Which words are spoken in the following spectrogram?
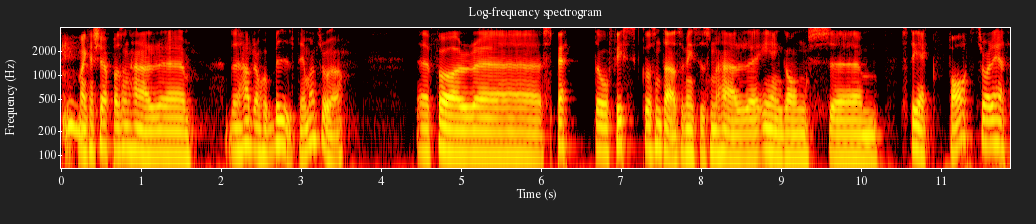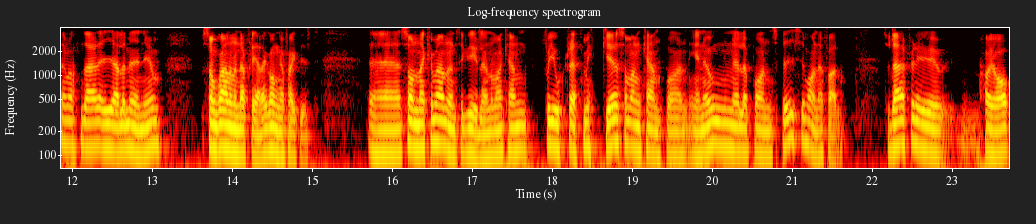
man kan köpa sån här, eh, det hade de på Biltema tror jag. Eh, för eh, spett och fisk och sånt där så finns det såna här eh, engångs eh, stekfat tror jag det heter, något sånt där i aluminium. Som går att använda flera gånger faktiskt. Eh, sådana kan man använda till grillen och man kan få gjort rätt mycket som man kan på en, en ugn eller på en spis i vanliga fall. Så därför ju, har jag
